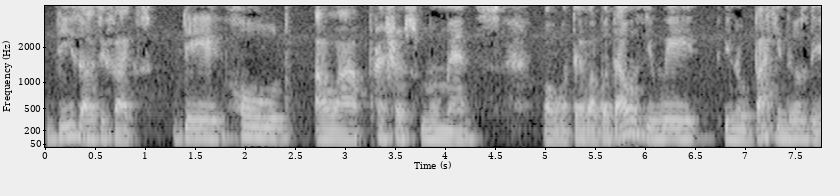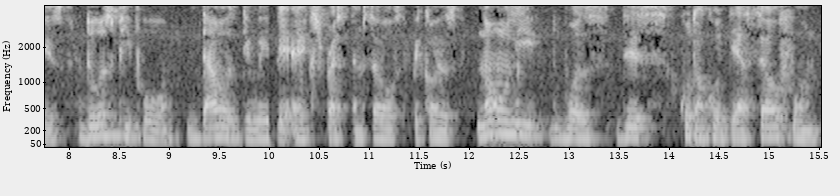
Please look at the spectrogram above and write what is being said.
these artifacts they hold our precious moments or whatever. But that was the way you know, back in those days, those people, that was the way they expressed themselves because not only was this quote unquote their cell phone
